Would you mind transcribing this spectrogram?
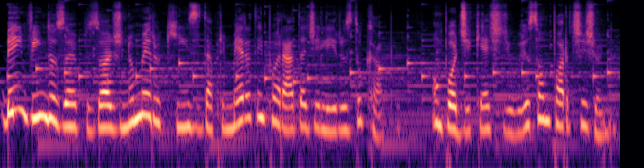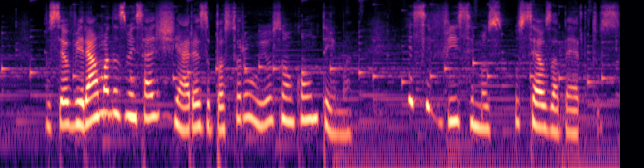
Bem-vindos ao episódio número 15 da primeira temporada de Lírios do Campo, um podcast de Wilson Porte Jr. Você ouvirá uma das mensagens diárias do pastor Wilson com o tema E se víssemos os céus abertos?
